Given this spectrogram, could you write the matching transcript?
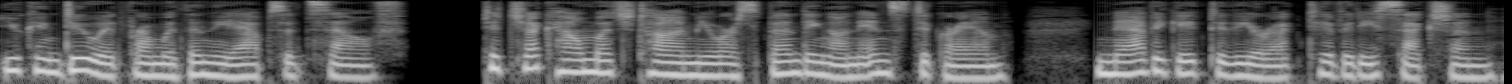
you can do it from within the apps itself. To check how much time you are spending on Instagram, navigate to the Your Activity section.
